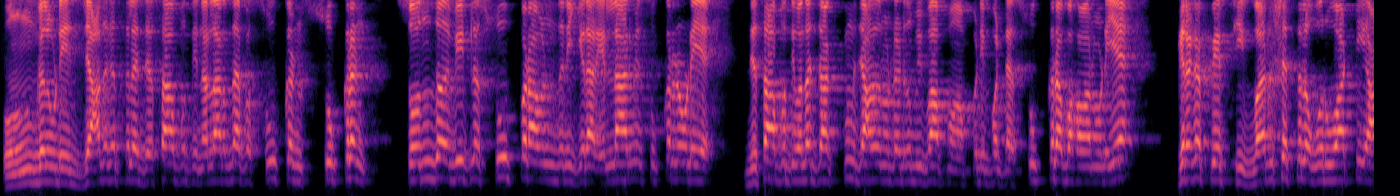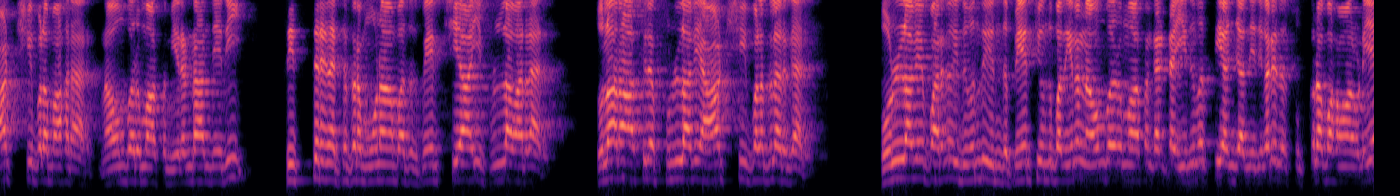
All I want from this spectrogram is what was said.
உங்களுடைய ஜாதகத்துல தசாபுத்தி நல்லா இருந்தா இப்ப சூக்கன் சுக்ரன் சொந்த வீட்டுல சூப்பரா வந்து நிக்கிறார். எல்லாருமே சுக்கிரனுடைய திசாபுத்தி வந்தா ஜக்குன்னு ஜாதக நோட்டை எடுத்து போய் பார்ப்போம். அப்படிப்பட்ட சுக்கர பகவானுடைய கிரக பயிற்சி வருஷத்துல ஒரு வாட்டி ஆட்சி பலமாகிறார். நவம்பர் மாசம் இரண்டாம் தேதி சித்திரை நட்சத்திரம் மூணாம் பாதத்துக்கு பயிற்சியாகி ஃபுல்லா வர்றாரு. துளராசில ஃபுல்லாவே ஆட்சி பலத்துல இருக்காரு. ஃபுல்லாவே பாருங்க இது வந்து இந்த பயிற்சி வந்து பாத்தீங்கன்னா நவம்பர் மாசம் கரெக்டா இருபத்தி அஞ்சாம் தேதி வரை இந்த சுக்கர பகவானுடைய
